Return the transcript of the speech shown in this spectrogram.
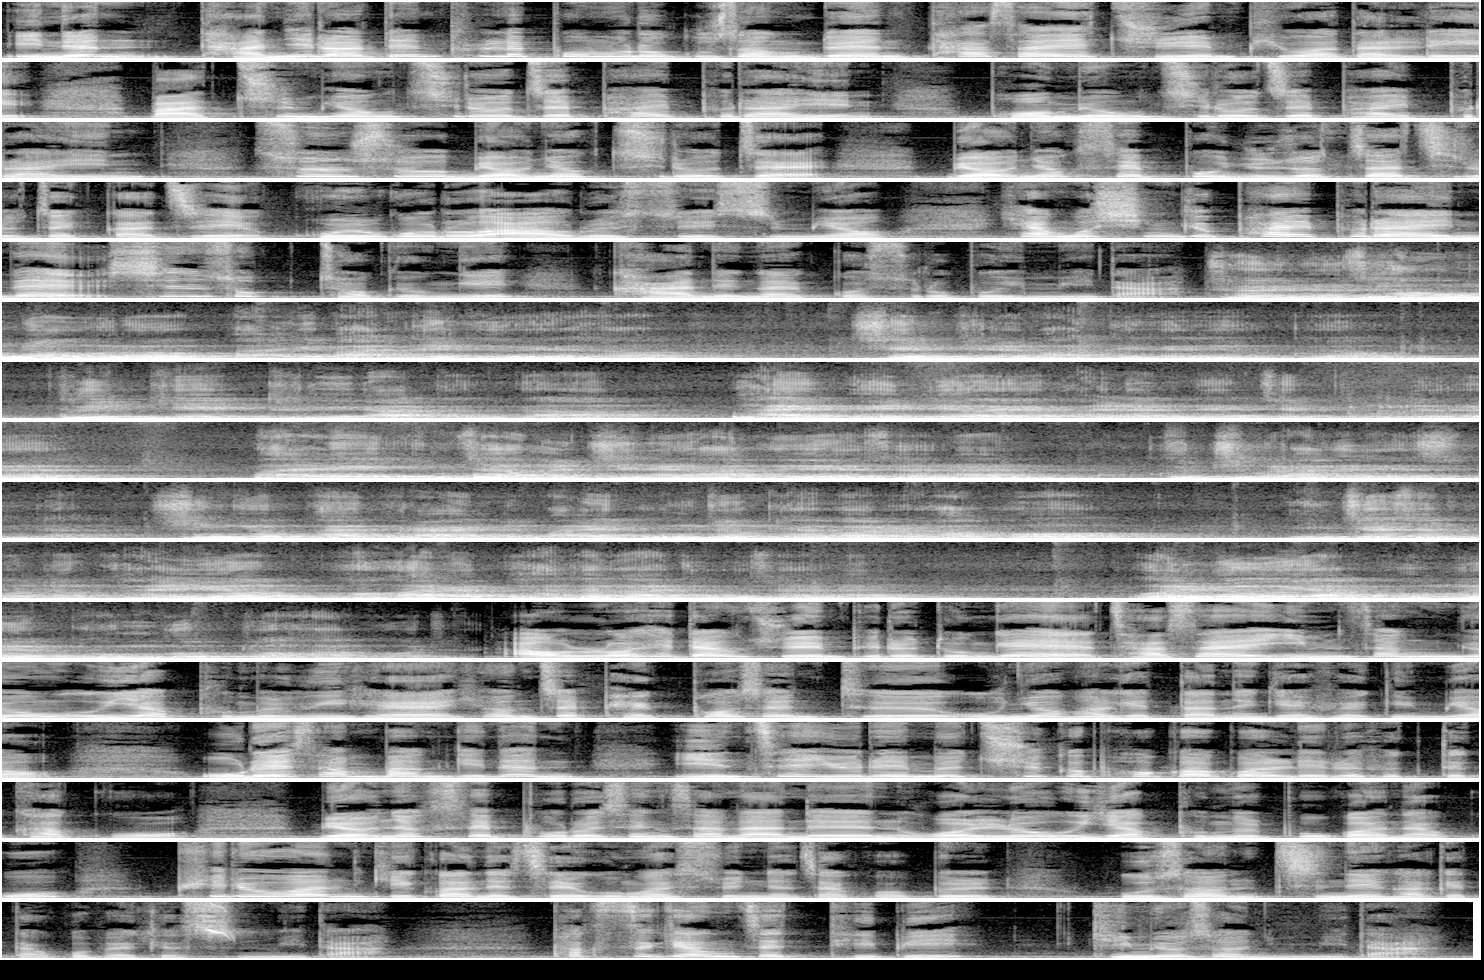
이는 단일화된 플랫폼으로 구성된 타사의 GMP와 달리 맞춤형 치료제 파이프라인, 범용 치료제 파이프라인, 순수 면역 치료제, 면역세포 유전자 치료제까지 골고루 아우를 수 있으며 향후 신규 파이프라인 내 신속 적용이 가능할 것으로 보입니다. 저희는 상업용으로 빨리 만들기 위해서 GMP를 만들게 되었고요. VTA 트리라든가 바이메디어에 관련된 제품들을 빨리 임상을 진행하기 위해서는 구축을 하게 되었습니다. 신규 파이프라인도 빨리 공정 개발을 하고 인체세포종 관련 허가를 받아가지고서는 원료의약품을 공급도 하고 아울러 해당 GMP를 통해 자사의 임상용 의약품을 위해 현재 100% 운영하겠다는 계획이며 올해 상반기는 인체 유래물 취급 허가 관리를 획득하고 면역 세포를 생산하는 원료 의약품을 보관하고 필요한 기관에 제공할 수 있는 작업을 우선 진행하겠다고 밝혔습니다. 팍스경제TV 김효선입니다.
